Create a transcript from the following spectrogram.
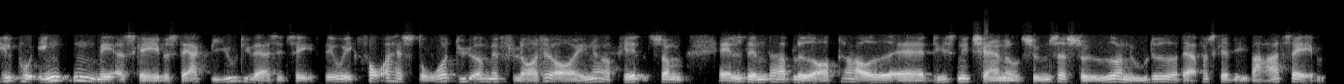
hele pointen med at skabe stærk biodiversitet, det er jo ikke for at have store dyr med flotte øjne og pels, som alle dem, der er blevet opdraget af Disney Channel, synes er søde og nuttede, og derfor skal vi varetage dem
